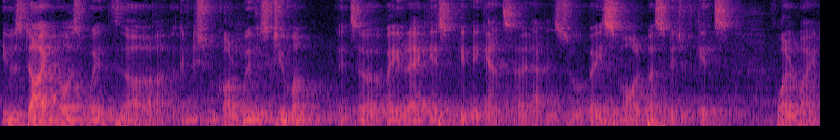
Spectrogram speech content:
he was diagnosed with uh, a condition called Wilms tumor. It's a very rare case of kidney cancer. It happens to a very small percentage of kids worldwide.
